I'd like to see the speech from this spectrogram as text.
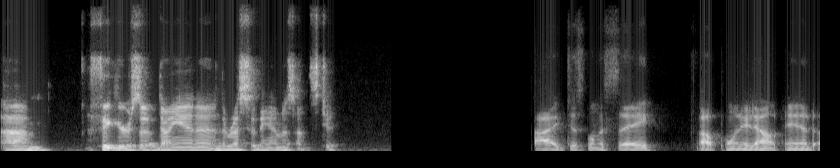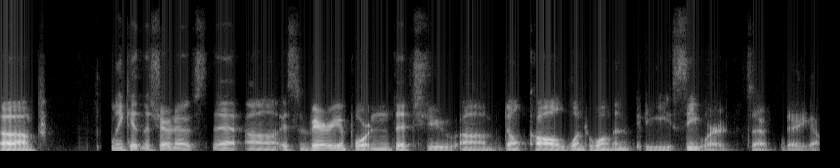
um, figures of Diana and the rest of the Amazons too. I just want to say, I'll point it out and um, link it in the show notes that uh, it's very important that you um, don't call Wonder Woman the C word. So there you go.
